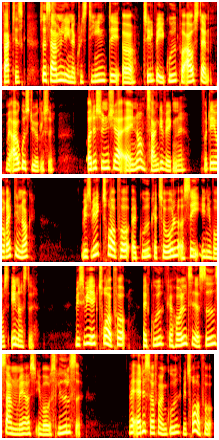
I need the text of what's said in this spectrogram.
Faktisk så sammenligner Christine det at tilbe Gud på afstand med afgudstyrkelse. Og det synes jeg er enormt tankevækkende, for det er jo rigtigt nok. Hvis vi ikke tror på, at Gud kan tåle at se ind i vores inderste, hvis vi ikke tror på, at Gud kan holde til at sidde sammen med os i vores lidelse, hvad er det så for en Gud, vi tror på?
